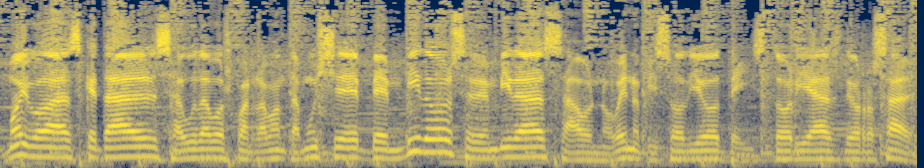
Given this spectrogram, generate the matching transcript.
Moi boas, que tal? Saúdavos Juan Ramón Tamuxe Benvidos e benvidas ao noveno episodio de Historias de O Rosal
